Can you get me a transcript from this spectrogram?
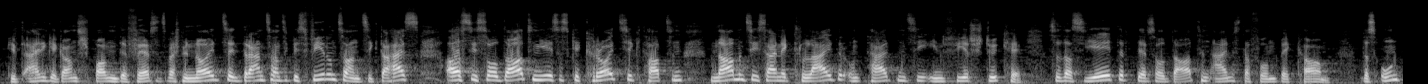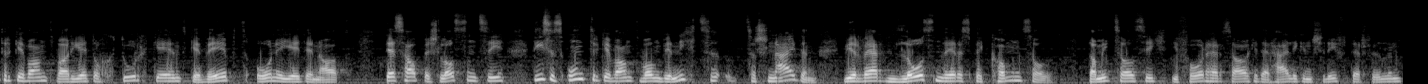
Es gibt einige ganz spannende Verse, zum Beispiel 19, 23 bis 24. Da heißt es, als die Soldaten Jesus gekreuzigt hatten, nahmen sie seine Kleider und teilten sie in vier Stücke, sodass jeder der Soldaten eines davon bekam. Das Untergewand war jedoch durchgehend gewebt, ohne jede Naht. Deshalb beschlossen sie, dieses Untergewand wollen wir nicht zerschneiden, wir werden losen, wer es bekommen soll. Damit soll sich die Vorhersage der Heiligen Schrift erfüllen.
